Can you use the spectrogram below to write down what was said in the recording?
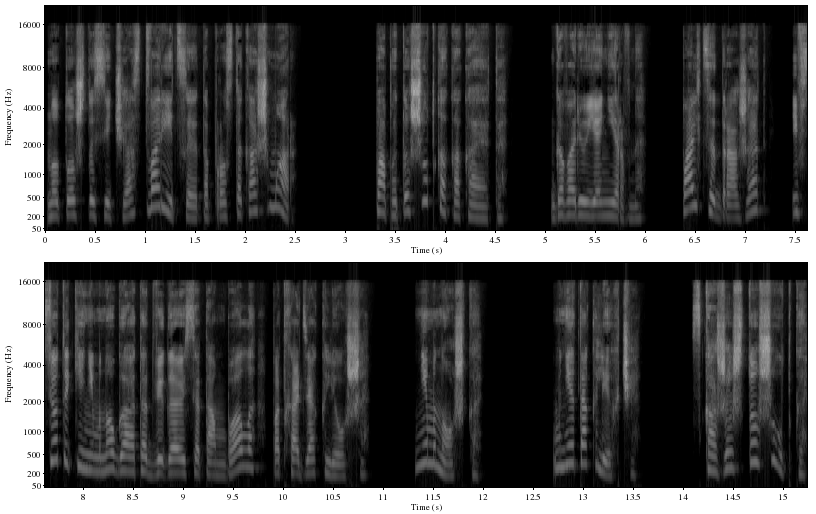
Но то, что сейчас творится, это просто кошмар. «Папа, это шутка какая-то?» Говорю я нервно. Пальцы дрожат, и все таки немного отодвигаюсь от амбала, подходя к Лёше. Немножко. Мне так легче. Скажи, что шутка.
